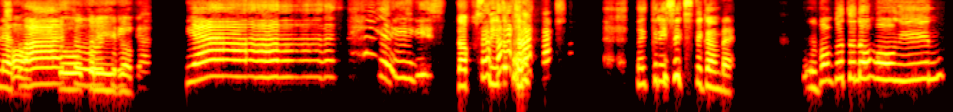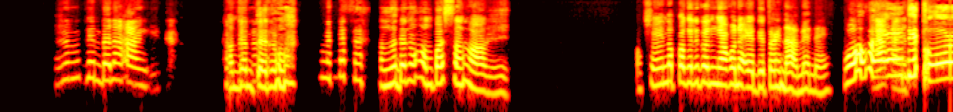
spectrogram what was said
ulit. Oh, One, two, two, three, three. go. Yan! Tapos dito. Nag 360 kami. Ibang ganda ng hangin. Alam mo, ganda ng hangin. Ang ganda nung, ang ganda nung hampas ng hangin. Actually, napagalitan nga ako ng editor namin eh. Wow, may editor!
